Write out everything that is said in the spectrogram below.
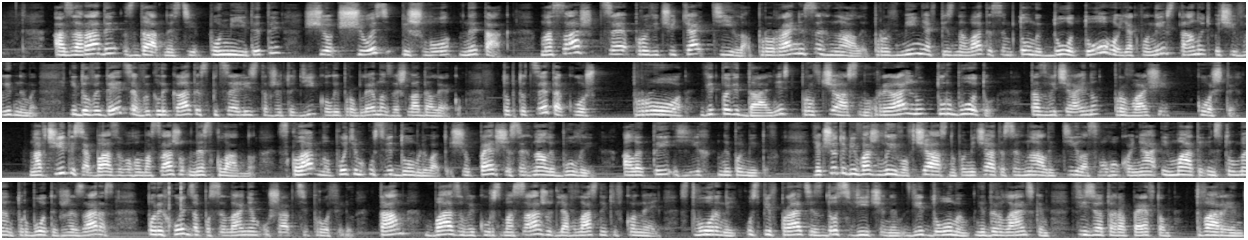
А заради здатності помітити, що щось пішло не так. Масаж це про відчуття тіла, про ранні сигнали, про вміння впізнавати симптоми до того, як вони стануть очевидними, і доведеться викликати спеціаліста вже тоді, коли проблема зайшла далеко. Тобто, це також про відповідальність, про вчасну реальну турботу та, звичайно, про ваші кошти. Навчитися базового масажу не складно. Складно потім усвідомлювати, що перші сигнали були, але ти їх не помітив. Якщо тобі важливо вчасно помічати сигнали тіла свого коня і мати інструмент турботи вже зараз, переходь за посиланням у шапці профілю. Там базовий курс масажу для власників коней, створений у співпраці з досвідченим відомим нідерландським фізіотерапевтом тварин.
